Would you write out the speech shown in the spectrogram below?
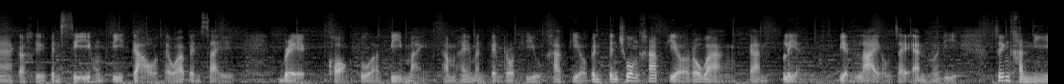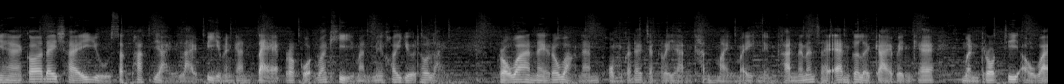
มากก็คือเป็นสีของปีเก่า แต่ว่าเป็นใส่ เบรกของตัวปีใหม่ทำให้มันเป็นรถที่อยู่คาบเกี่ยว เป็นเป็นช่วงคาบเกี่ยวระหว่างการเปลี่ยนเปลี่ยนลายของ Giant พอดี ซึ่งคันนี้ฮะก็ได้ใช้อยู่สักพักใหญ่หลายปีเหมือนกันแต่ปรากฏว่าขี่มันไม่ค่อยเยอะเท่าไหร่ เพราะว่าในระหว่างนั้นผมก็ได้จักรยานคันใหม่มาอีกหนึ่งคันดังนั้น Giant ก็เลยกลายเป็นแค่เหมือนรถที่เอาไว้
